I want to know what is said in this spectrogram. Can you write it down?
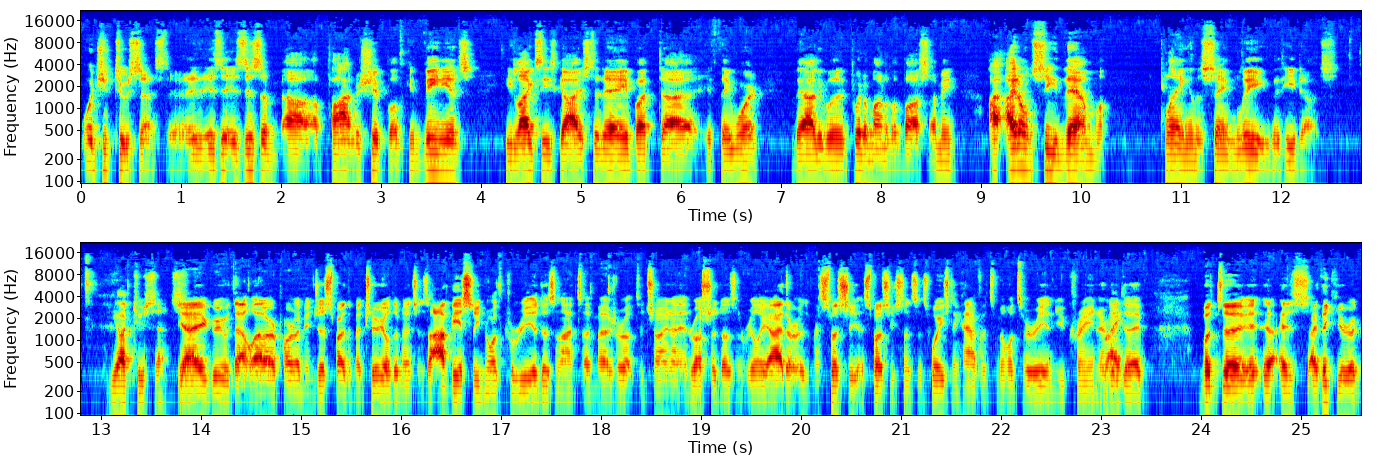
What's your two cents? Is, is this a, a partnership of convenience? He likes these guys today, but uh, if they weren't valuable, they'd put them under the bus. I mean, I, I don't see them playing in the same league that he does. Your two cents. Yeah, I agree with that latter part. I mean, just by the material dimensions, obviously North Korea does not uh, measure up to China, and Russia doesn't really either, especially especially since it's wasting half its military in Ukraine every Right. day. But uh, as I think you're,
